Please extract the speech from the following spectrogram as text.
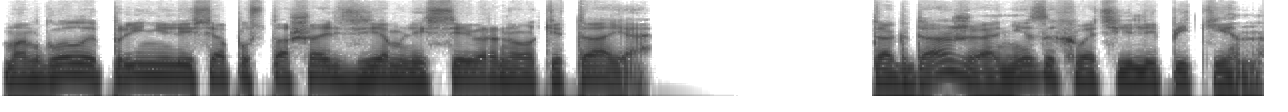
монголы принялись опустошать земли Северного Китая, Тогда же они захватили Пекин.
